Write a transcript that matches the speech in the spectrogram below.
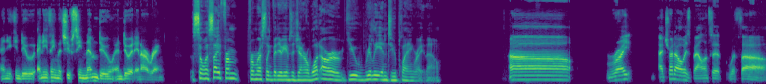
and you can do anything that you've seen them do and do it in our ring. So aside from from wrestling video games in general, what are you really into playing right now? Uh right. I try to always balance it with uh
